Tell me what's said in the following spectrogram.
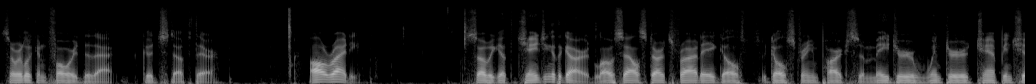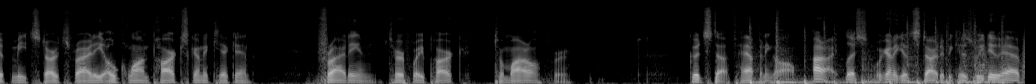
So we're looking forward to that. Good stuff there. All righty. So we got the changing of the guard. Los Al starts Friday. Gulf Gulfstream Park's a major winter championship meet starts Friday. Oaklawn Park's going to kick in Friday, and Turfway Park tomorrow for Good stuff happening all. All right, listen, we're going to get started because we do have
